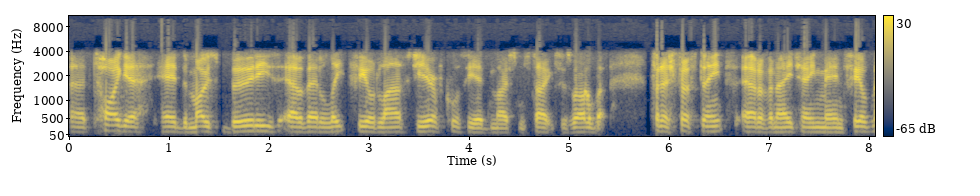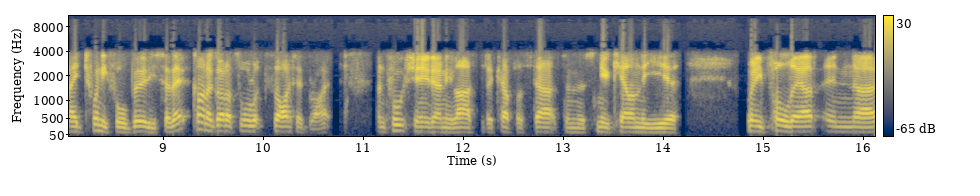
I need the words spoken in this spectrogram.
Uh, Tiger had the most birdies out of that elite field last year. Of course, he had the most mistakes as well, but finished 15th out of an 18 man field, made 24 birdies. So that kind of got us all excited, right? Unfortunately, it only lasted a couple of starts in this new calendar year when he pulled out in uh,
